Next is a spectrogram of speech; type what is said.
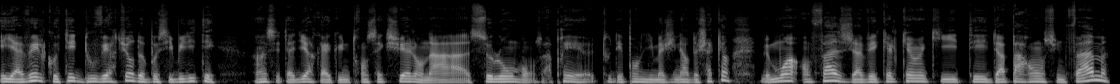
Et il y avait le côté d'ouverture de possibilités. Hein, c'est-à-dire qu'avec une transsexuelle, on a, selon, bon, après, euh, tout dépend de l'imaginaire de chacun, mais moi, en face, j'avais quelqu'un qui était d'apparence une femme,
